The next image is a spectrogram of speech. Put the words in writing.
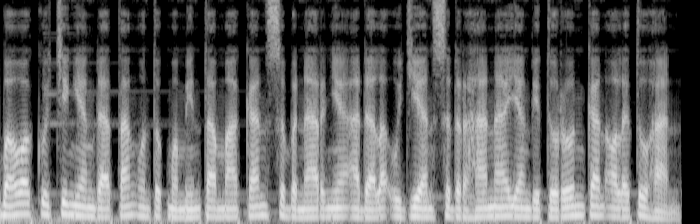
bahwa kucing yang datang untuk meminta makan sebenarnya adalah ujian sederhana yang diturunkan oleh Tuhan?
